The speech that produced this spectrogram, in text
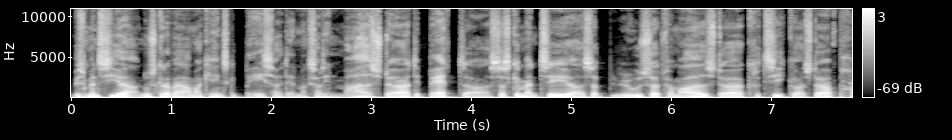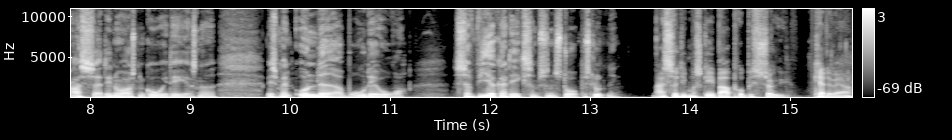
hvis man siger, nu skal der være amerikanske baser i Danmark, så er det en meget større debat, og så skal man til, og så bliver udsat for meget større kritik og større pres, er det nu også en god idé og sådan noget. Hvis man undlader at bruge det ord, så virker det ikke som sådan en stor beslutning. Nej, så er de måske bare på besøg, kan det være.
